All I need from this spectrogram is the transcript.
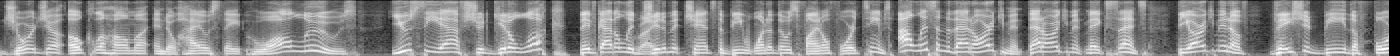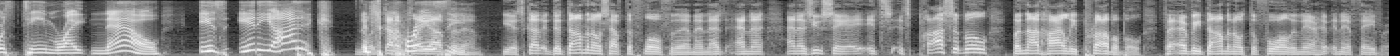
Georgia, Oklahoma, and Ohio State who all lose, UCF should get a look. They've got a legitimate chance to be one of those final four teams. I'll listen to that argument. That argument makes sense. The argument of they should be the fourth team right now is idiotic. No, it's it's got to play out for them. Yeah, it's got the dominoes have to flow for them, and that and uh, and as you say, it's it's possible, but not highly probable for every domino to fall in their in their favor.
